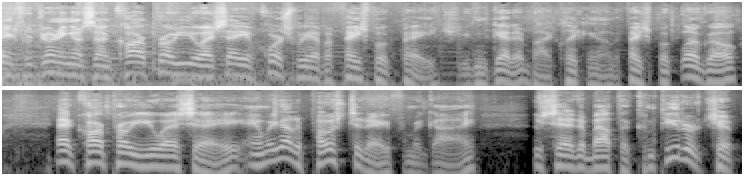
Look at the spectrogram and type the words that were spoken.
Thanks for joining us on Car Pro USA. Of course, we have a Facebook page. You can get it by clicking on the Facebook logo at Car Pro USA. And we got a post today from a guy who said about the computer chip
